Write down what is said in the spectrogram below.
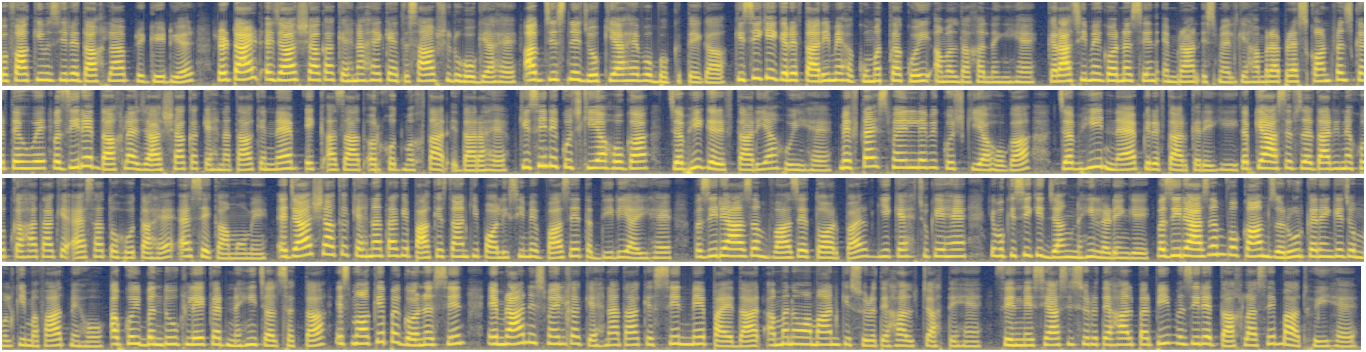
वफाकी वज़ीर दाखिला ब्रिगेडियर रिटायर्ड एजाज शाह का कहना है कि एहतसाब शुरू हो गया है। अब जिसने जो किया है, वो भुगतेगा। किसी की गिरफ्तारी में हुकूमत का कोई अमल दखल नहीं है। कराची में गवर्नर सिंध इमरान इसमाइल के हमरा प्रेस कॉन्फ्रेंस करते हुए वज़ीर दाखिला एजाज शाह का कहना था कि नैब एक आज़ाद और खुद मुख्तार इदारा है। किसी ने कुछ किया होगा, जब ही गिरफ्तारियाँ हुई है। मिफ्ता इसमाइल ने भी कुछ किया होगा, जब ही नैब गिरफ़्तार करेगी। जबकि आसिफ जरदारी ने खुद कहा था कि ऐसा तो होता है, ऐसे कामों में। एजाज शाह का कहना था कि पाकिस्तान की पॉलिसी में वाज तब्दीली आई है। वज़ीर आज़म वाज तौर पर ये कह चुके हैं कि वो किसी की जंग नहीं लड़ेंगे। वज़ीर आज़म वो काम ज़रूर करेंगे जो मुल्की मफाद में हो। अब कोई बंदूक लेकर नहीं चल सकता। इस मौके पर गवर्नर सिंध इमरान इसमाइल का कहना था कि सिंध में पायदार अमन व अमान की सूरत हाल चाहते हैं। सिंध में सियासी सूरत हाल पर भी वज़ीर दाखिला से बात हुई है।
